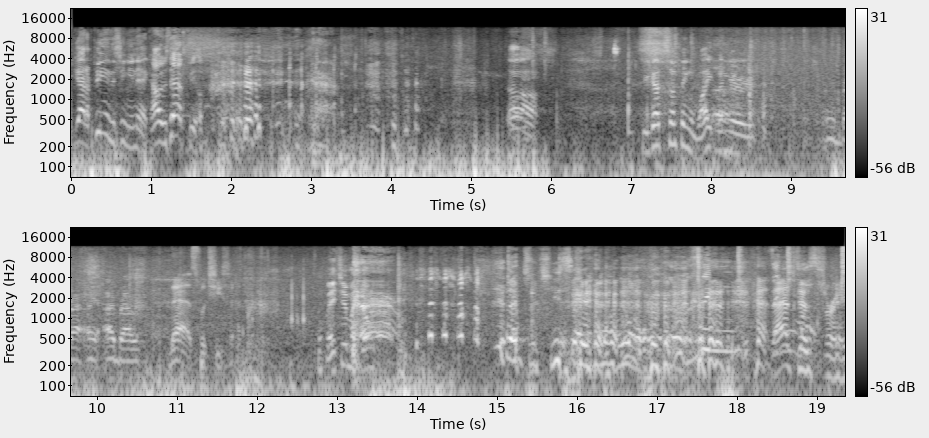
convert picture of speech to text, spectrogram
You got a penis in your neck. How does that feel? oh. You got something white on your, on your brow, eye- eyebrows. That's what she said. Weet je, maar dan, That's what she said. That's just strange.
